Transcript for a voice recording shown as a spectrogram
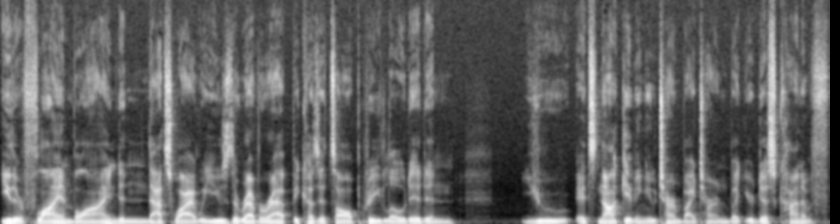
either flying blind and that's why we use the Rever app because it's all preloaded and you it's not giving you turn by turn, but you're just kind of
